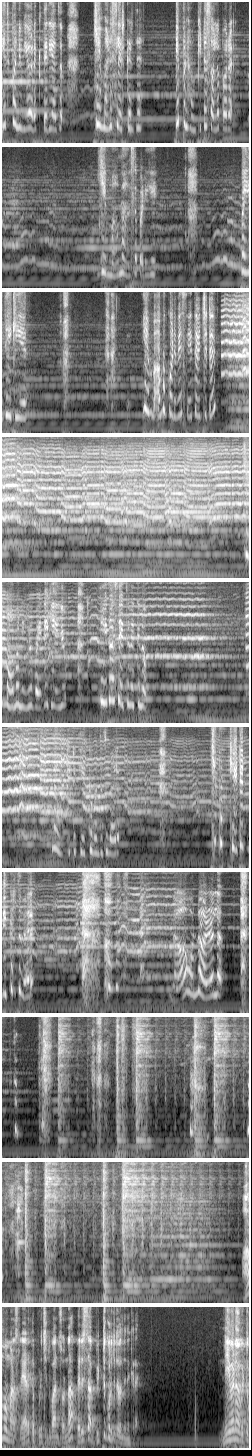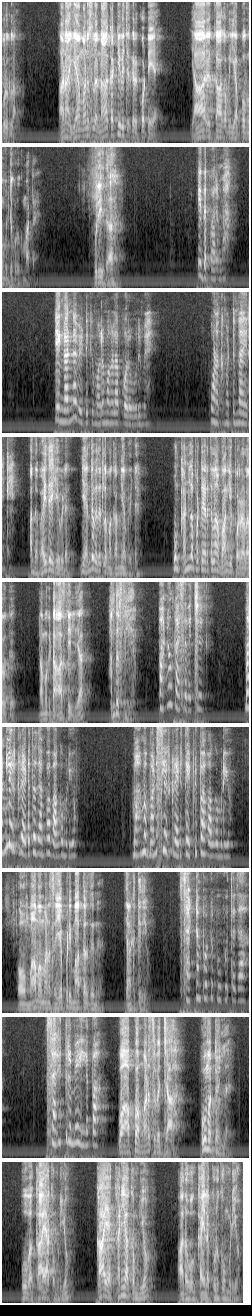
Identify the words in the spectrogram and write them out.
ஏது பண்ணுவியோ எனக்கு தெரியாது. என் மனசுல இருக்கிறத இப்ப நான் உன்கிட்ட சொல்ல போறேன். என் மாமா ஆசைப்படியே வைதேகிய என் மாமா கூடவே சேர்த்து வச்சுட்டு என் மாமனையும் வைதேகியையும் நீதான் சேர்த்து வைக்கணும். நான் உன்கிட்ட கேட்க வந்தது வேற. இப்ப கேட்டுட்டு நிக்கிறது வேற. நான் ஒண்ணும் அழல. மாம மனசுல இடத்த புடிச்சிட்டு வான்னு சொன்னா பெருசா விட்டு கொடுத்துட்டு வந்து நிக்கிற நீ வேணா விட்டு கொடுக்கலாம். ஆனா என் மனசுல நான் கட்டி வச்சிருக்கிற கோட்டைய யாருக்காகவும் எப்பவும் விட்டு கொடுக்க மாட்டேன். புரியுதா? இத பாருமா எங்க அண்ணன் வீட்டுக்கு மருமகளா போற உரிமை உனக்கு மட்டும்தான் இருக்கு. அந்த வைதேகியை விட நீ எந்த விதத்துலமா கம்மியா போயிட்ட? உன் கண்ணுல பட்ட இடத்தெல்லாம் வாங்கி போடுற அளவுக்கு நம்ம கிட்ட ஆஸ்தி இல்லையா? அந்தஸ்து இல்லையா? பணம் காசை வச்சு மண்ணில் இருக்கிற இடத்த தான்ப்பா வாங்க முடியும். மாமா மனசுல இருக்கிற இடத்த எப்படிப்பா வாங்க முடியும்? ஓ மாமா மனசை எப்படி மாத்துறதுன்னு எனக்கு தெரியும். சட்டம் போட்டு பூ பூத்ததா? சரித்திரமே இல்லப்பா. உன் அப்பா மனசு வச்சா பூ மட்டும் இல்ல. பூவை காயாக்க முடியும் காய கனியாக்க முடியும் அதை உன் கையில கொடுக்கவும் முடியும்.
